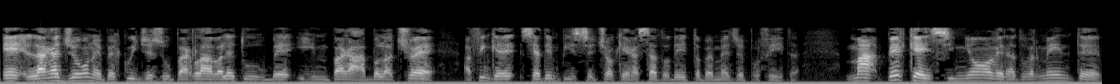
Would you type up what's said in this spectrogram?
è la ragione per cui Gesù parlava alle turbe in parabola, cioè affinché si adempisse ciò che era stato detto per mezzo del profeta. Ma perché il Signore naturalmente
